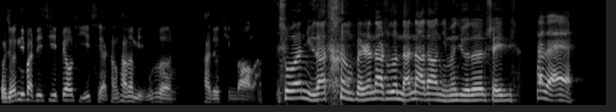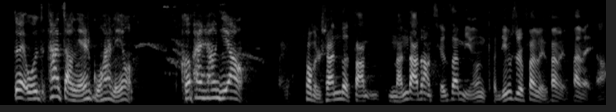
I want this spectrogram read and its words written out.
我觉得你把这期标题写成他的名字，他就听到了。说完女搭档，本山大叔的男搭档，你们觉得谁？范伟，对我，他早年是巩汉林和潘长江。哎呀，赵本山的搭男搭档前三名肯定是范伟，范伟，范伟啊，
